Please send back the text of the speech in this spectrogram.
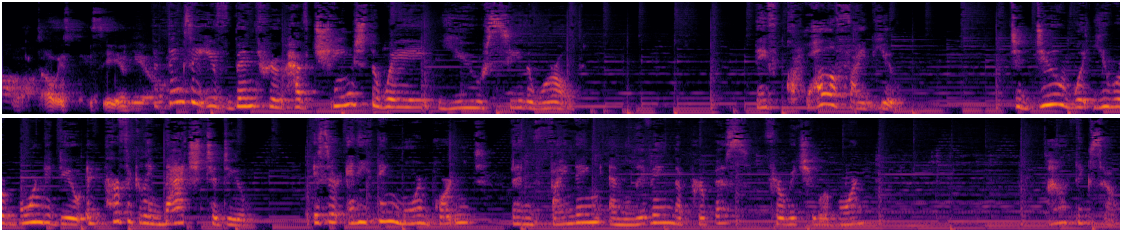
Oh, It's always good to see you. you. The things that you've been through have changed the way you see the world. They've qualified you to do what you were born to do and perfectly matched to do. Is there anything more important than finding and living the purpose for which you were born? I don't think so.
